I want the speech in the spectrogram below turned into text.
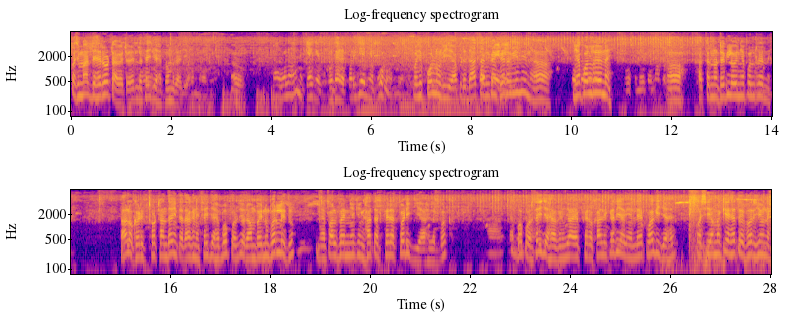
પછી મારા દેહ રોટા રોટાવેટર. એટલે થઈ જાય ભમરા રહ્યો. પછી પોલું રહીએ. આપણે દાંતા કંઈ ફેરવીએ નહીં ને હા. ત્યાં પલ રહે નહીં. હા. ખાતરનો ઢગલો હોય ને પલ રહે નહીં હાલો ઘડીક ઠોઠાન દઈ તો આગળ થઈ જાય બપોર. જો રામભાઈનું ભરી લીધું. ને પાલભાઈને કંઈક સાત આઠ ફેરા પડી ગયા છે લગભગ. બપોર થઈ જાય આગળ જો એક ફેરો ખાલી કરી આવીએ એટલે એક વાગી જાય પછી અમે કહે તોય ભર્યું ને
